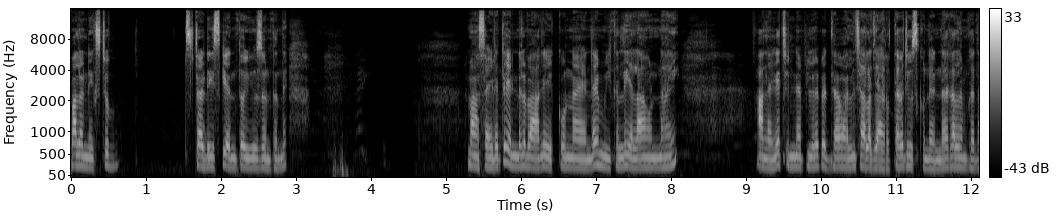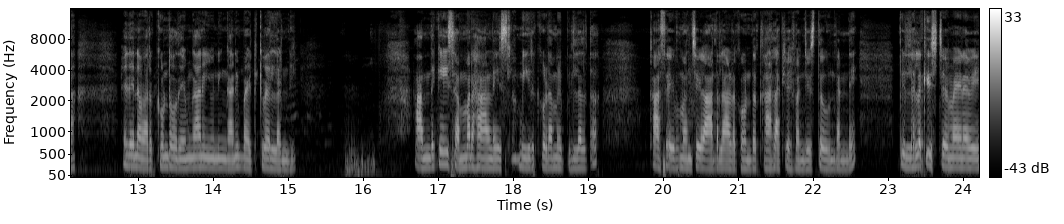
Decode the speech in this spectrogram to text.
వాళ్ళ నెక్స్ట్ స్టడీస్కి ఎంతో యూజ్ ఉంటుంది. మా సైడ్ అయితే ఎండలు బాగా ఎక్కువ ఉన్నాయండి. మీకల్లి ఎలా ఉన్నాయి? అలాగే చిన్నపిల్లలు పెద్దవాళ్ళని చాలా జాగ్రత్తగా చూసుకోండి. ఎండాకాలం కదా. ఏదైనా వర్క్ ఉంటే ఉదయం కానీ ఈవినింగ్ కానీ బయటికి వెళ్ళండి. అందుకే ఈ సమ్మర్ హాలిడేస్లో మీరు కూడా మీ పిల్లలతో కాసేపు మంచిగా ఆటలు ఆడుకుంటూ కాలక్షేపం చేస్తూ ఉండండి. పిల్లలకి ఇష్టమైనవి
